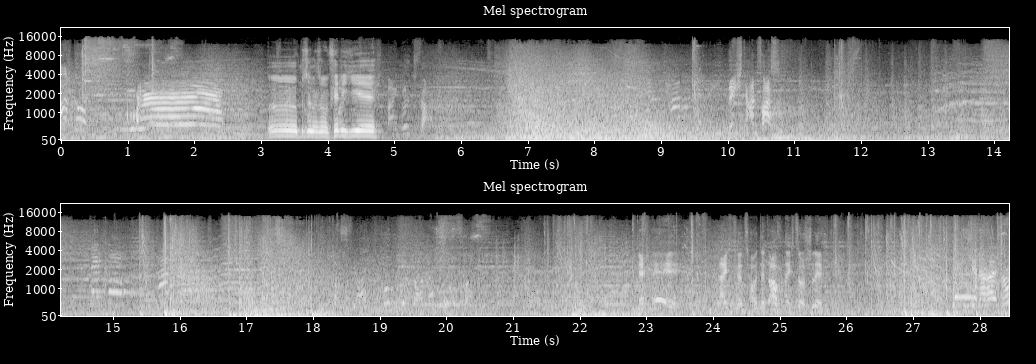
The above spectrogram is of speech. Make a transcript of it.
Achtung! Äh, fertig hier? Anfassen! Was für ein wunderbarer Zufall! Hey, hey, vielleicht wird's heute doch nicht so schlimm. General Solo,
